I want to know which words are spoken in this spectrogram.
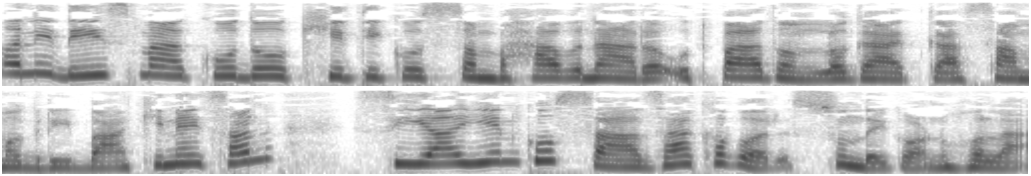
अनि देशमा कोदो खेतीको सम्भावना र उत्पादन लगायतका सामग्री बाँकी नै छन्। सीआईएनको साझा खबर सुन्दै गर्नुहोला।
